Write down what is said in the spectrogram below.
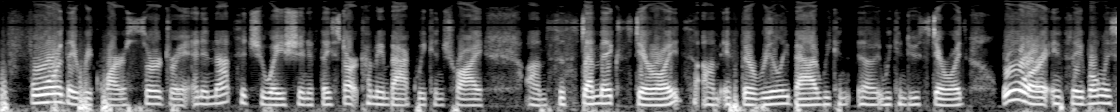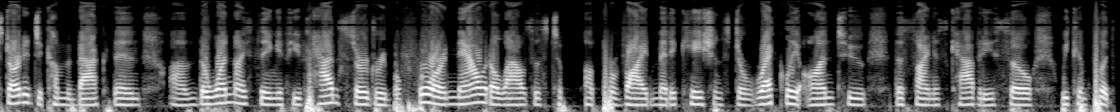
before they require surgery. And in that situation, if they start coming back, we can try um, systemic steroids. Um, if they're really bad, we can uh, we can do steroids. Or if they've only started to come back, then um, the one nice thing, if you've had surgery before, now it allows us to uh, provide medications directly onto the sinus cavity. So we can put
